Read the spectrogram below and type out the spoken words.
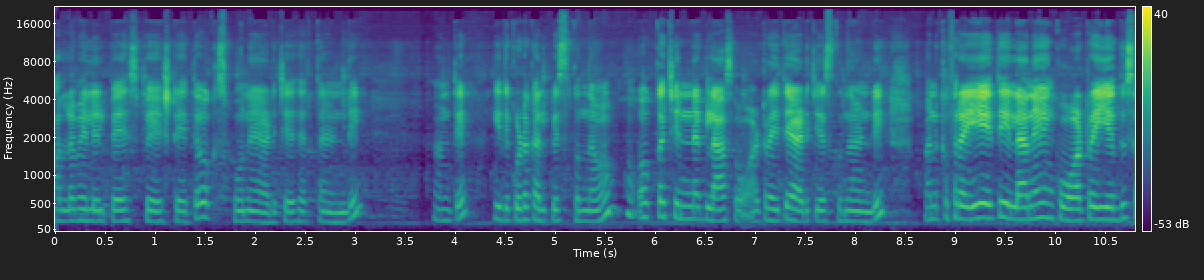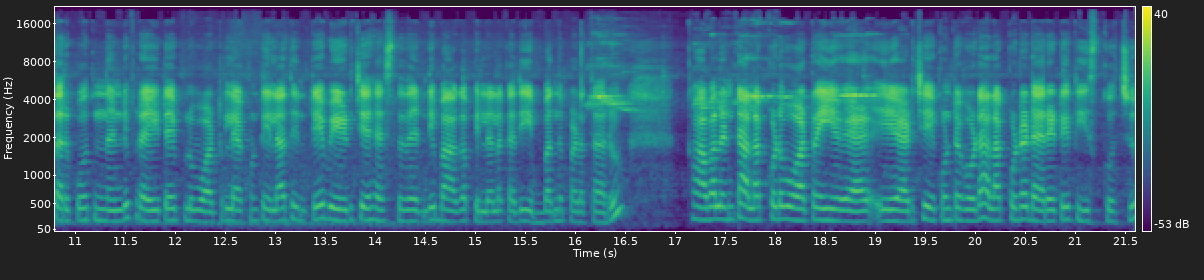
అల్లం వెల్లుల్లి పేస్ట్ పేస్ట్ అయితే ఒక స్పూన్ యాడ్ చేసేస్తానండి. అంతే ఇది కూడా కలిపేసుకుందాము. ఒక చిన్న గ్లాస్ వాటర్ అయితే యాడ్ చేసుకుందామండి. మనకు ఫ్రై అయితే ఇలానే ఇంక వాటర్ వేయద్దు సరిపోతుందండి. ఫ్రై టైప్లో వాటర్ లేకుంటే ఇలా తింటే వేడి చేసేస్తుందండి బాగా పిల్లలకి అది ఇబ్బంది పడతారు. కావాలంటే అలా కూడా వాటర్ యాడ్ చేయకుండా కూడా అలా కూడా డైరెక్ట్గా తీసుకోవచ్చు.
